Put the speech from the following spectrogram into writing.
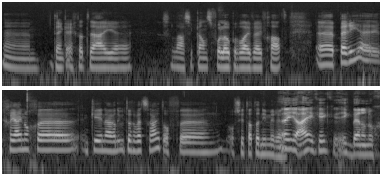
Ehm, ik denk echt dat hij eh, zijn laatste kans voorlopig wel even heeft gehad. Eh, Perry, ga jij nog een keer naar een Utrecht-wedstrijd? Of, of zit dat er niet meer in? Ja, ik, ik, ik ben er nog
